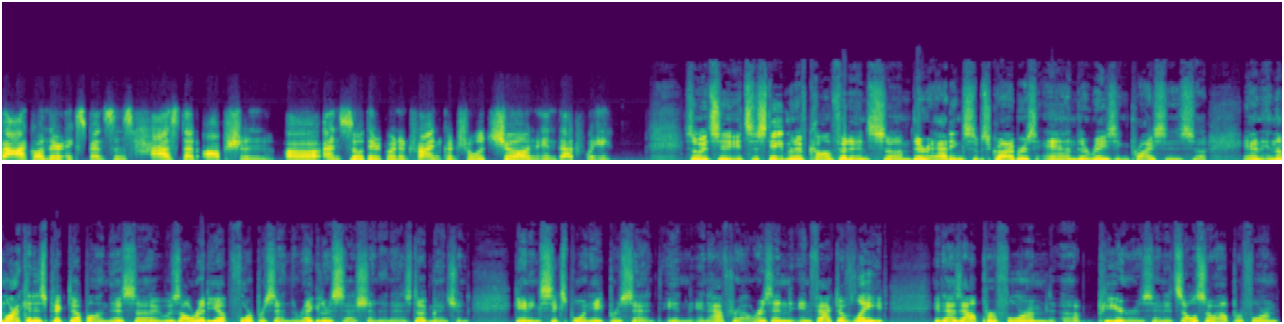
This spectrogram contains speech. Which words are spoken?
back on their expenses has that option, uh, and so they're going to try and control churn in that way. So it's a, it's a statement of confidence. Um, they're adding subscribers and they're raising prices, uh, and and the market has picked up on this. Uh, it was already up four percent in the regular session, and as Doug mentioned, gaining six point eight percent in in after hours. And in fact, of late, it has outperformed uh, peers, and it's also outperformed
